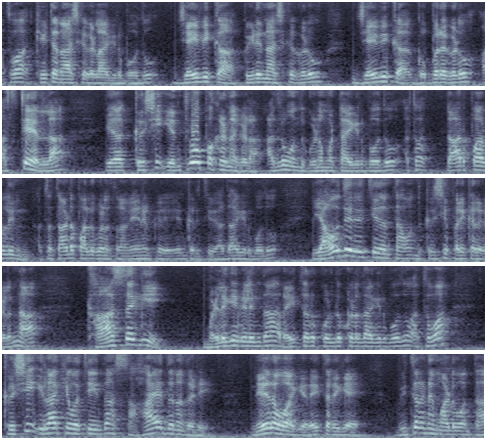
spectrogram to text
ಅಥವಾ ಕೀಟನಾಶಕಗಳಾಗಿರ್ಬೋದು, ಜೈವಿಕ ಪೀಡನಾಶಕಗಳು, ಜೈವಿಕ ಗೊಬ್ಬರಗಳು ಅಷ್ಟೇ ಅಲ್ಲ ಕೃಷಿ ಯಂತ್ರೋಪಕರಣಗಳ ಅದರ ಒಂದು ಗುಣಮಟ್ಟ ಆಗಿರ್ಬೋದು, ಅಥವಾ ತಾರ್ಪಾಲಿನ್ ಅಥವಾ ತಾಡಪಾಲುಗಳು ಅಂತ ಏನು ಏನು ಕರಿತೀವಿ, ಅದಾಗಿರ್ಬೋದು, ಯಾವುದೇ ರೀತಿಯಾದಂತಹ ಒಂದು ಕೃಷಿ ಪರಿಕರಗಳನ್ನು ಖಾಸಗಿ ಮಳಿಗೆಗಳಿಂದ ರೈತರು ಕೊಂಡುಕೊಳ್ಳೋದಾಗಿರ್ಬೋದು, ಅಥವಾ ಕೃಷಿ ಇಲಾಖೆ ವತಿಯಿಂದ ಸಹಾಯಧನದಡಿ ನೇರವಾಗಿ ರೈತರಿಗೆ ವಿತರಣೆ ಮಾಡುವಂತಹ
